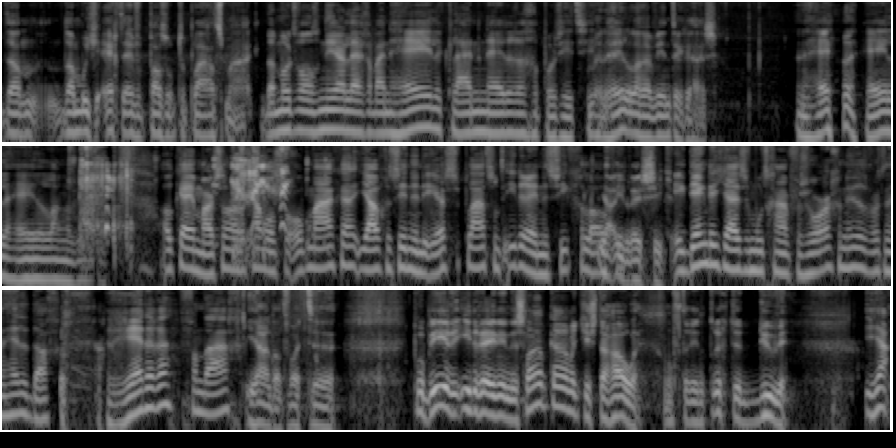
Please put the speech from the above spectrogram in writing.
dan, dan moet je echt even pas op de plaats maken. Dan moeten we ons neerleggen bij een hele kleine, nederige positie. Met een hele lange winterguis. Een hele, hele, hele lange winter. Oké, Marcel, nou, dan gaan we ons erop maken. Jouw gezin in de eerste plaats, want iedereen is ziek, geloof Ja, ik. iedereen is ziek. Ik denk dat jij ze moet gaan verzorgen nu. Dat wordt een hele dag redderen vandaag. Ja, dat wordt eh, proberen iedereen in de slaapkamertjes te houden. Of erin terug te duwen. Ja,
